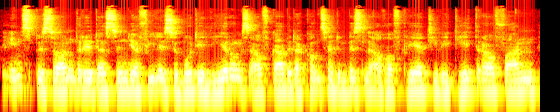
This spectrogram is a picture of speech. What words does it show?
Insbesondere, das sind ja viele so Modellierungsaufgaben, da kommt es halt ein bisschen auch auf Kreativität drauf an,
